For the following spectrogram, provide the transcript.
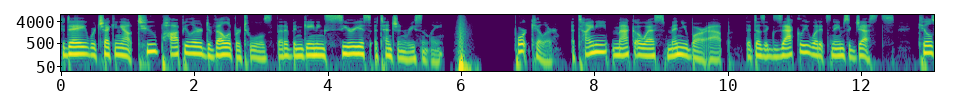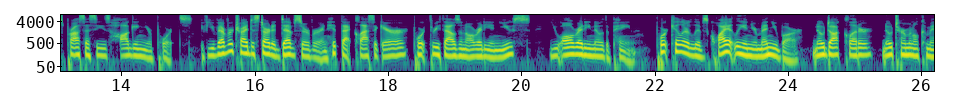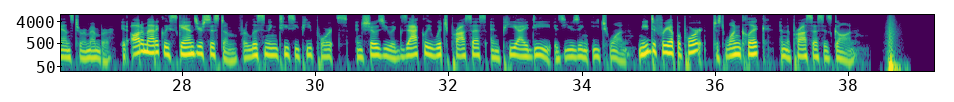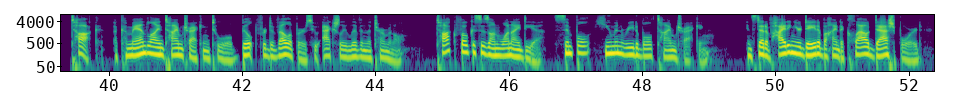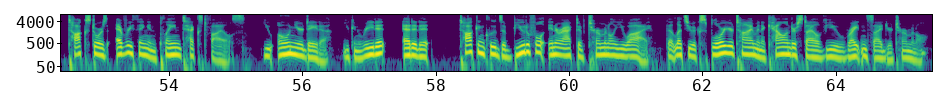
Today, we're checking out two popular developer tools that have been gaining serious attention recently. Port Killer, a tiny Mac OS menu bar app that does exactly what its name suggests kills processes hogging your ports. If you've ever tried to start a dev server and hit that classic error, port 3000 already in use, you already know the pain. Port Killer lives quietly in your menu bar. No dock clutter, no terminal commands to remember. It automatically scans your system for listening TCP ports and shows you exactly which process and PID is using each one. Need to free up a port? Just one click and the process is gone. Tock, a command line time tracking tool built for developers who actually live in the terminal. Tock focuses on one idea simple, human readable time tracking. Instead of hiding your data behind a cloud dashboard, Tock stores everything in plain text files. You own your data. You can read it, edit it. Tock includes a beautiful interactive terminal UI that lets you explore your time in a calendar style view right inside your terminal.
